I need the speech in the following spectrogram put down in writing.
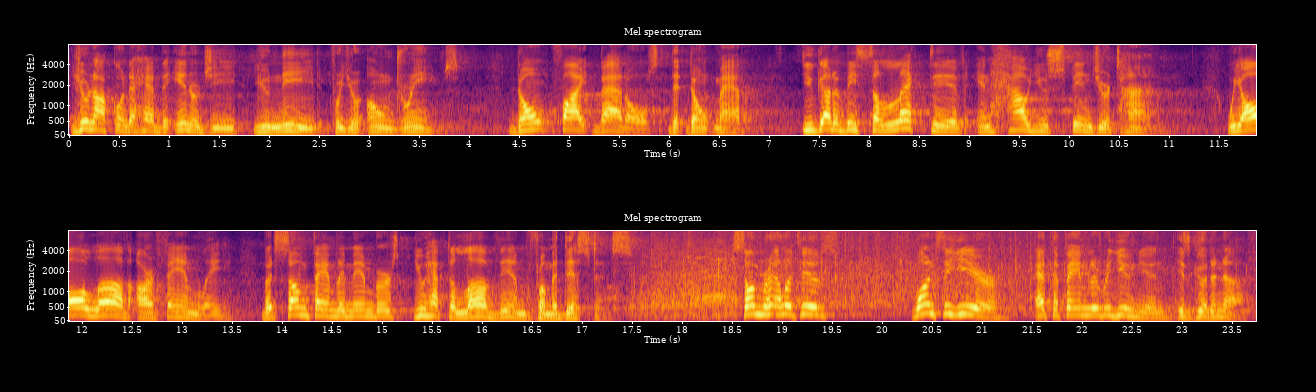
You're not going to have the energy you need for your own dreams. Don't fight battles that don't matter. You got to be selective in how you spend your time. We all love our family, but some family members, you have to love them from a distance. Some relatives, once a year at the family reunion is good enough.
